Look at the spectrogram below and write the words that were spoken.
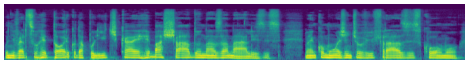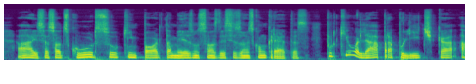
o universo retórico da política é rebaixado nas análises. Não é incomum a gente ouvir frases como: ah, isso é só discurso, o que importa mesmo são as decisões concretas. Por que olhar para a política a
